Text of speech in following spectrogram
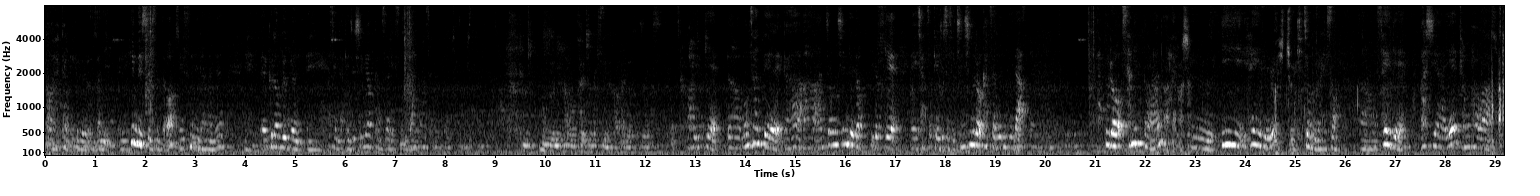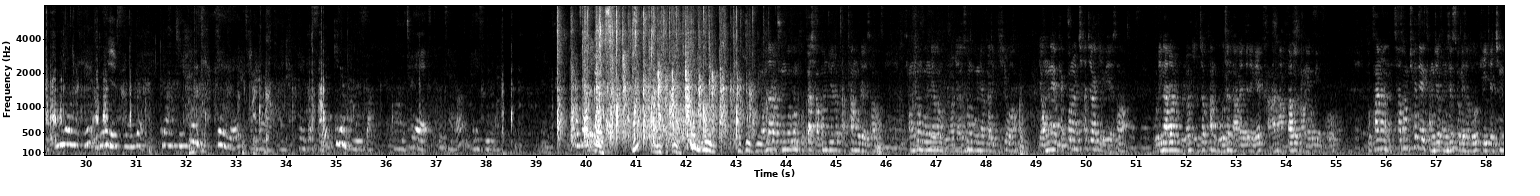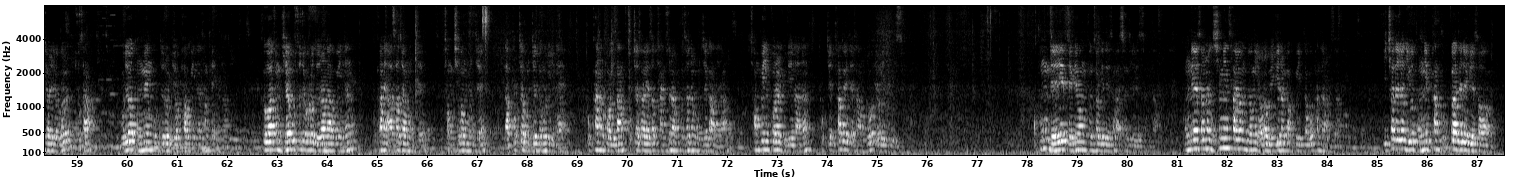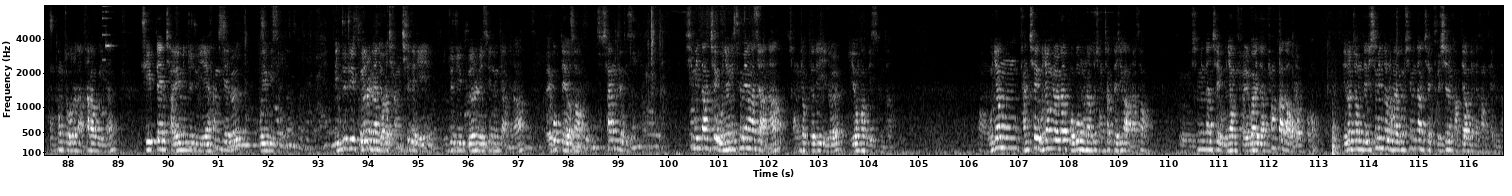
어, 약간 그 많이 예, 힘들 수 있어도 있습니다만은 예, 예, 그런 부분 예, 생각해 주시면 감사하겠습니다. 아, 이렇게 어, 몸산대가 아, 안정신대도 이렇게 예, 참석해 주셔서 진심으로 감사드립니다. 앞으로 3일 동안 아, 네, 그, 이 회의를 아, 기점으로 해서 어, 세계 아시아의 경화와 공룡을 이뤄낼 수 있는 그런 귀한 회의의 자리가 어, 될 것을 기념하면서 어, 저의 인사로 하겠습니다. 감사합니다. 연나라 중국은 국가 자본주의를 바탕으로 해서 경성 국력은 물론 연성 국력까지 키워 영내 패권을 차지하기 위해서 우리나라는 물론 인접한 모든 나라들에게 강한 압박을 강해오고 있고 북한은 사상 최대 경제 공세 속에서도 비대칭 전력을 투사 우리와 동맹국들을 위협하고 있는 상태입니다. 그 와중 기하급수적으로 늘어나고 있는 북한의 아사자 문제, 정치권 문제, 납북자 문제 등으로 인해 북한은 더 이상 국제사회에서 단순한 군사적 문제가 아니라 정부 인권을 유린하는 독재 타도의 대상으로 여겨지고 있습니다. 국내의 배경 분석에 대해서 말씀드리겠습니다. 국내에서는 시민사회운동이 여러 위기를 맞고 있다고 판단합니다. 2차 대전 이후 독립한 국가들에게서 공통적으로 나타나고 있는 주입된 자유민주주의의 한계를 보이고 있습니다. 민주주의 구현을 위한 여러 장치들이 민주주의 구현을 위해 쓰이는 게 아니라 왜곡되어서 사용되고 있습니다. 시민단체 운영이 투명하지 않아 정적들이 이를 이용하고 있습니다. 어, 운영 단체 운영 결과 보고 문화도 정착되지가 않아서 그 시민단체 운영 결과에 대한 평가가 어렵고 이런 점들이 시민들로 하여금 시민단체에 불신을 갖게 하고 있는 상태입니다.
